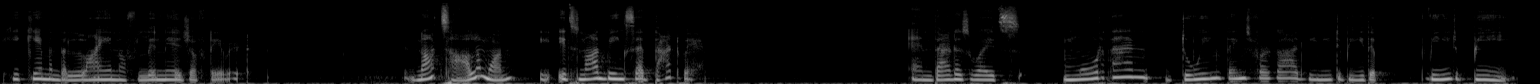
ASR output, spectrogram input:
He came in the line of lineage of David. Not Solomon, it's not being said that way. And that is why it's more than doing things for God, we need to be the we need to be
